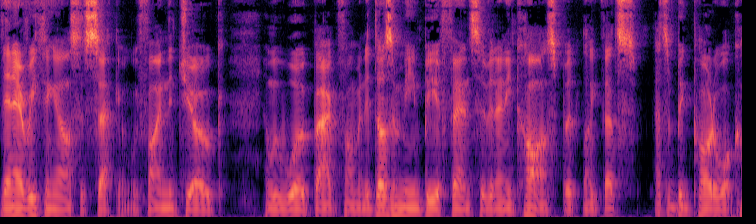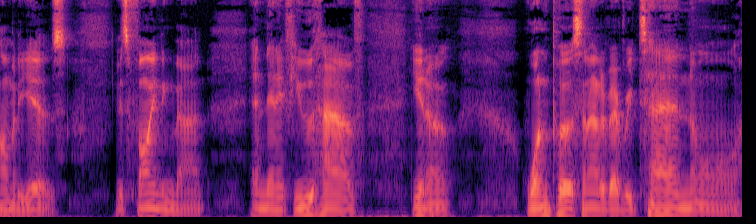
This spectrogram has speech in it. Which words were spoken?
then everything else is second. We find the joke and we work back from it. It doesn't mean be offensive at any cost, but like that's that's a big part of what comedy is. Is finding that. And then if you have, you know, one person out of every 10 or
